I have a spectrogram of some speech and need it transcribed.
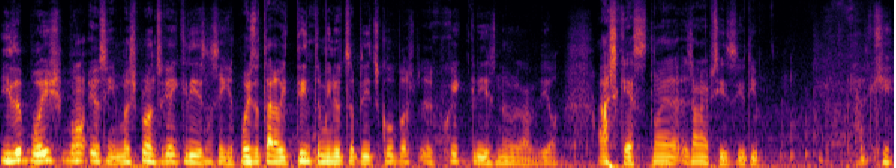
e depois, bom, eu assim, mas pronto, o que é que querias? Não sei o quê. Depois de eu estar ali 30 minutos a pedir desculpas, o que é que querias, na verdade? E ele, ah, esquece, não é, já não é preciso. E eu tipo, quê?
